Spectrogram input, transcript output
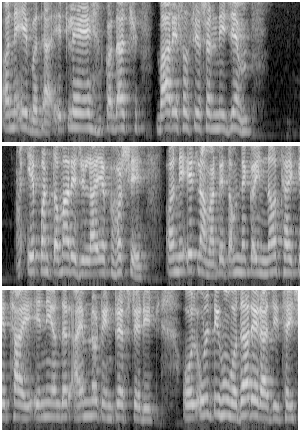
અને એ બધા. એટલે કદાચ બાર એસોસિએશનની જેમ એ પણ તમારે જ લાયક હશે અને એટલા માટે તમને કંઈ ન થાય કે થાય એની અંદર I am not interested at all ઉલટી હું વધારે રાજી થઈશ,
